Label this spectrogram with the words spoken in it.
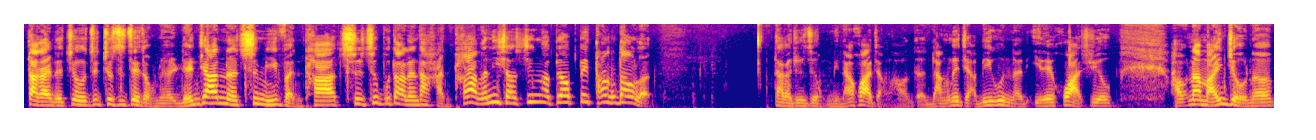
大概呢，就就就是这种呢，人家呢吃米粉，他吃吃不到人，他喊烫啊，你小心啊，不要被烫到了。大概就是这种闽南话讲哈的，狼的假逼问呢，一类话修。好，那马英九呢，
